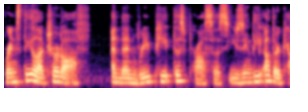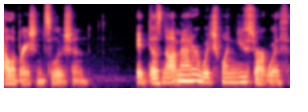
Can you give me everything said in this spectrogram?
Rinse the electrode off and then repeat this process using the other calibration solution. It does not matter which one you start with,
